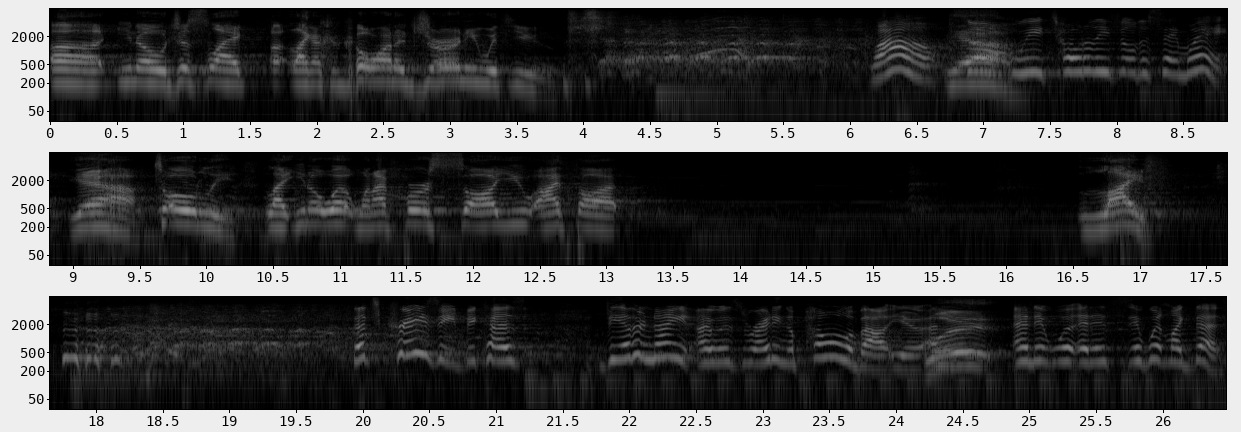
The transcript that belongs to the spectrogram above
uh, you know, just like uh, like I could go on a journey with you. Wow. Yeah. So we totally feel the same way. Yeah, totally. Like, you know what? When I first saw you, I thought life. That's crazy because the other night I was writing a poem about you. And, What? And it, and it's, it went like this.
